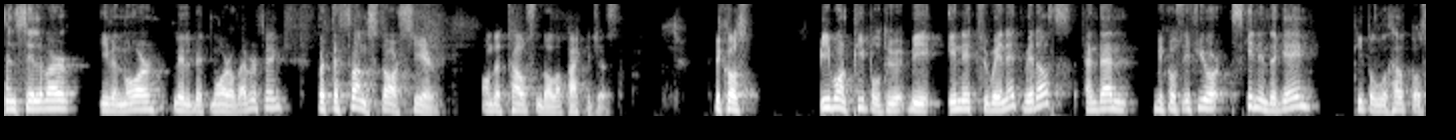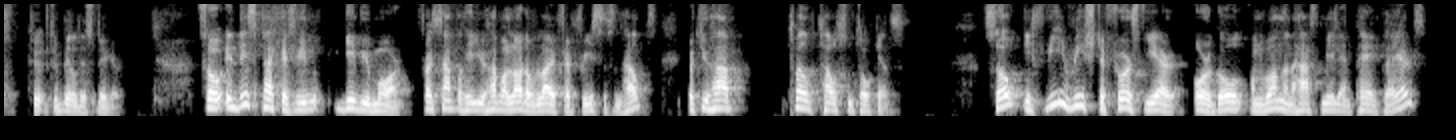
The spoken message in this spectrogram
And silver, even more, a little bit more of everything. But the fun starts here on the $1,000 packages. Because we want people to be in it to win it with us. And then, because if you're skin in the game, people will help us to, to build this bigger. So in this package, we give you more. For example, here you have a lot of life and freezes and helps, but you have 12,000 tokens. So if we reach the first year or goal on one and a half million paying players,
